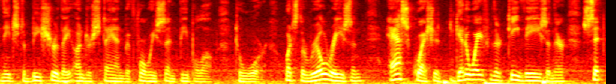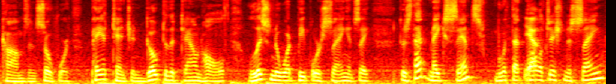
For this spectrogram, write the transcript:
needs to be sure they understand before we send people off to war. What's the real reason? Ask questions, get away from their TVs and their sitcoms and so forth. Pay attention, go to the town halls, listen to what people are saying, and say, does that make sense? What that Yeah. politician is saying?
